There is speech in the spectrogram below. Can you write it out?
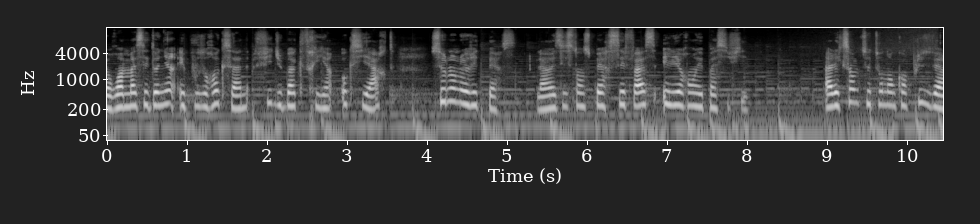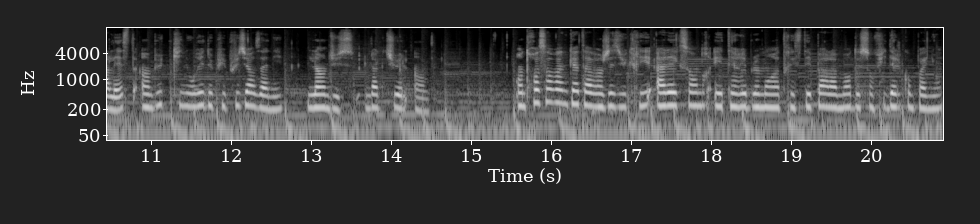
Le roi macédonien épouse Roxane, fille du Bactrien Oxyarte, selon le rite perse. La résistance perse s'efface et l'Iran est pacifié. Alexandre se tourne encore plus vers l'Est, un but qui nourrit depuis plusieurs années l'Indus, l'actuelle Inde. En 324 avant Jésus-Christ, Alexandre est terriblement attristé par la mort de son fidèle compagnon,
